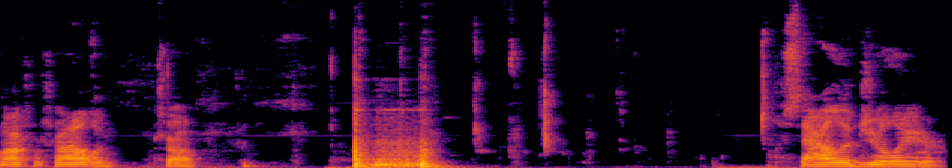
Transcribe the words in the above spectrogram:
That's a salad. So salad you later.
